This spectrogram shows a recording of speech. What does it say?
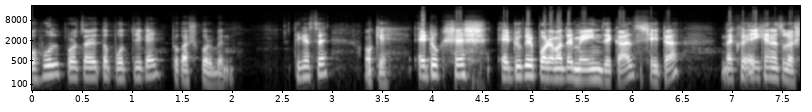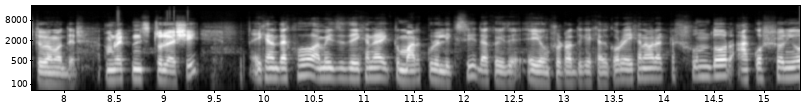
বহুল প্রচারিত পত্রিকায় প্রকাশ করবেন। ঠিক আছে? ওকে, এটুক শেষ, এটুকের পরে আমাদের মেইন যে কাজ, সেটা দেখো, এইখানে চলে আসতে হবে আমাদের। আমরা একটু নিচে চলে আসি। এখানে দেখো, আমি যে এখানে একটু মার্ক করে লিখছি, দেখো এই যে, এই অংশটার দিকে খেয়াল করো। এখানে আমার একটা সুন্দর, আকর্ষণীয়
